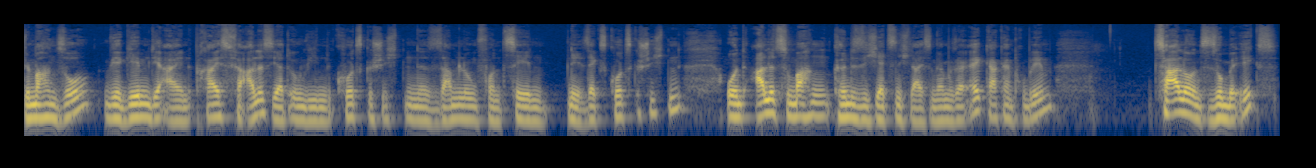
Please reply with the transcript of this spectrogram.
wir machen so, wir geben dir einen Preis für alles. Sie hat irgendwie eine Kurzgeschichten, eine Sammlung von zehn, nee, sechs Kurzgeschichten. Und alle zu machen, könnte sich jetzt nicht leisten. Wir haben gesagt, ey, gar kein Problem zahle uns Summe X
